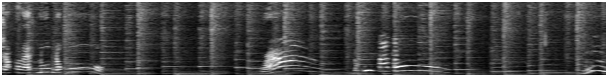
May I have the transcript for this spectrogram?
ช็อกโกแลตรูปนกฮูกว้าวนกฮูกตาโตอืม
